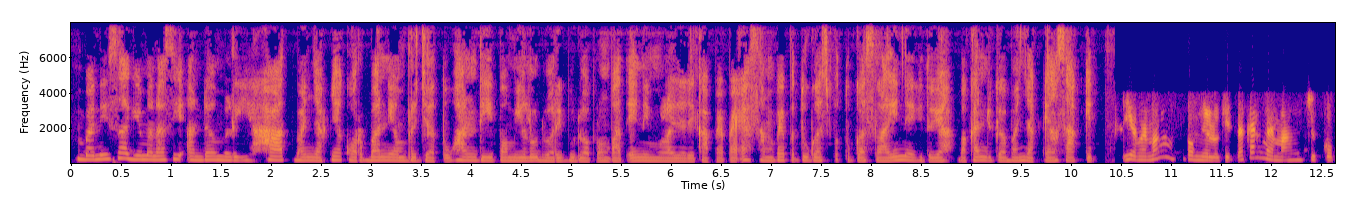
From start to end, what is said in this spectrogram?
Mbak Nisa, gimana sih Anda melihat banyaknya korban yang berjatuhan di pemilu 2024 ini mulai dari KPPS sampai petugas-petugas lainnya gitu ya, bahkan juga banyak yang sakit. Iya memang pemilu kita kan memang cukup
